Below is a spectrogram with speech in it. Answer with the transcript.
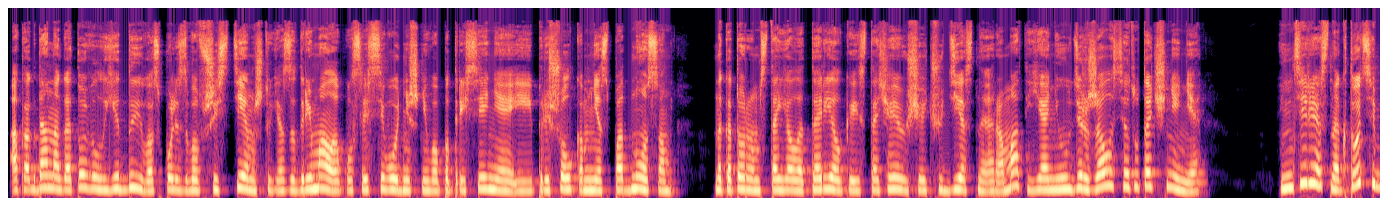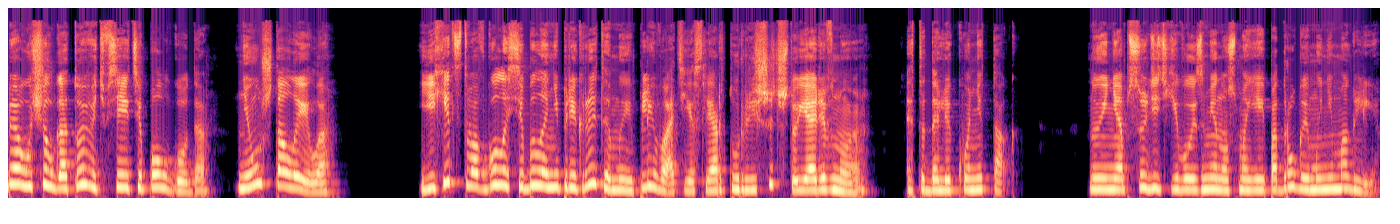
А когда наготовил еды, воспользовавшись тем, что я задремала после сегодняшнего потрясения и пришел ко мне с подносом, на котором стояла тарелка, источающая чудесный аромат, я не удержалась от уточнения. «Интересно, кто тебя учил готовить все эти полгода? Неужто Лейла?» Ехидство в голосе было неприкрытым, и плевать, если Артур решит, что я ревную. Это далеко не так. Но и не обсудить его измену с моей подругой мы не могли.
